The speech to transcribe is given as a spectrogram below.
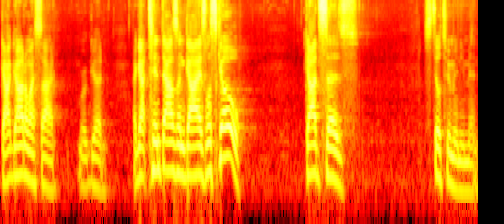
got God on my side. We're good. I got 10,000 guys. Let's go. God says, still too many men.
